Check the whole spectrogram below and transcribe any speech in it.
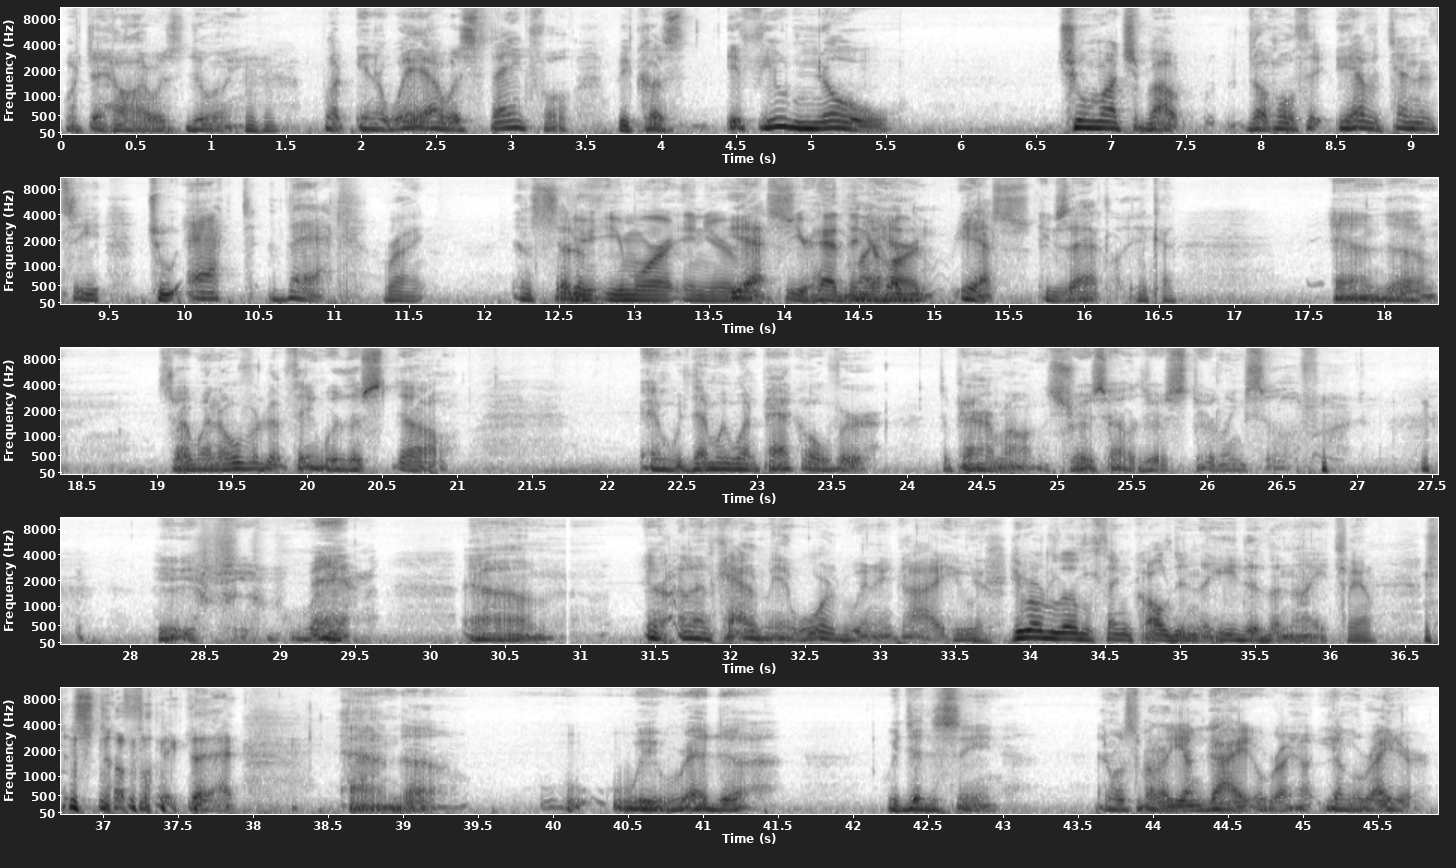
what the hell I was doing. But in a way, I was thankful because if you know too much about the whole thing, you have a tendency to act that Right. instead You, of you're more in your yes, your head than your head heart. yes, exactly. Okay. And um, so I went over the thing with Estelle, and then we went back over to Paramount. And sure as hell, there's Sterling Silver. he, he- man, um, you know, an Academy Award-winning guy. He, he wrote a little thing called "In the Heat of the Night." Yeah. and stuff like that. And uh, we read, uh, we did the scene, and it was about a young guy, a young writer,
